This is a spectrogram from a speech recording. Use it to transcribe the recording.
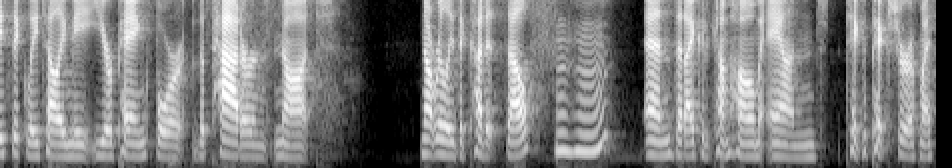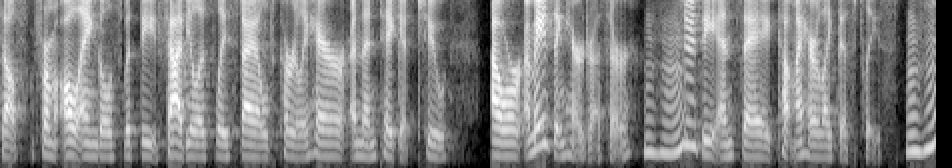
Basically telling me you're paying for the pattern, not not really the cut itself Mm-hmm. and that I could come home and take a picture of myself from all angles with the fabulously styled curly hair and then take it to our amazing hairdresser, Susie, and say, Cut my hair like this, please. Mm-hmm.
